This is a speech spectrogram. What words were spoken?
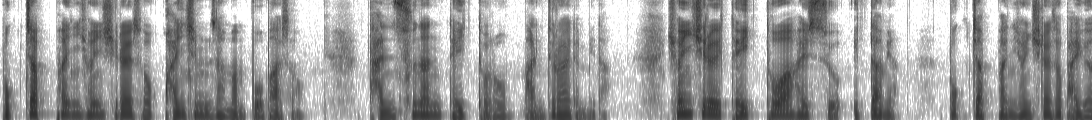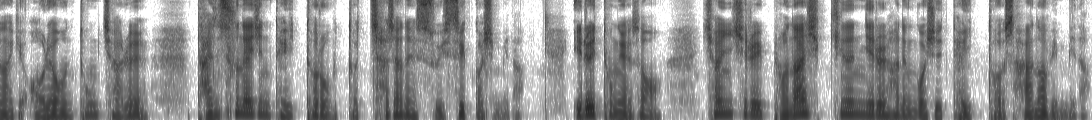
복잡한 현실에서 관심사만 뽑아서 단순한 데이터로 만들어야 됩니다. 현실을 데이터화할 수 있다면 복잡한 현실에서 발견하기 어려운 통찰을 단순해진 데이터로부터 찾아낼 수 있을 것입니다. 이를 통해서 현실을 변화시키는 일을 하는 것이 데이터 산업입니다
